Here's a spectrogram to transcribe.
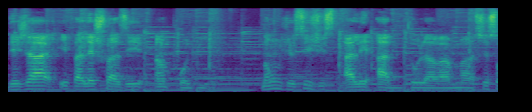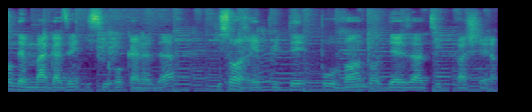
Déjà, il fallait choisir un produit. Donc, je suis juste allé à Dollarama. Ce sont des magasins ici au Canada sont réputés pour vendre des articles pas chers.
